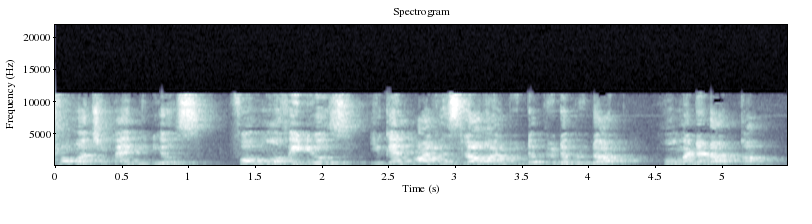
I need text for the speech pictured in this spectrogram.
for watching my videos. For more videos, you can always log on to www.homeadda.com.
